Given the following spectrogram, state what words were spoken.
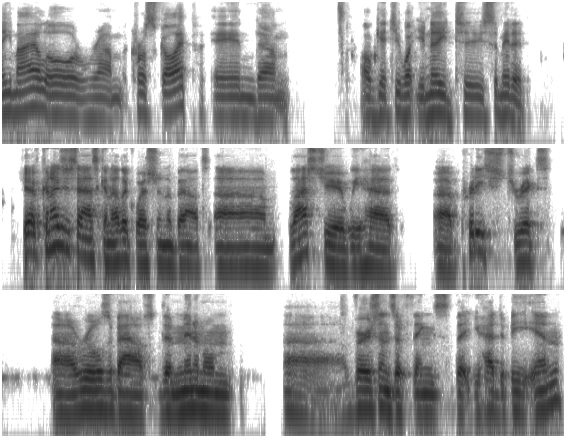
email or um, across Skype, and um, I'll get you what you need to submit it. Jeff, can I just ask another question about um, last year? We had uh, pretty strict uh, rules about the minimum uh, versions of things that you had to be in.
